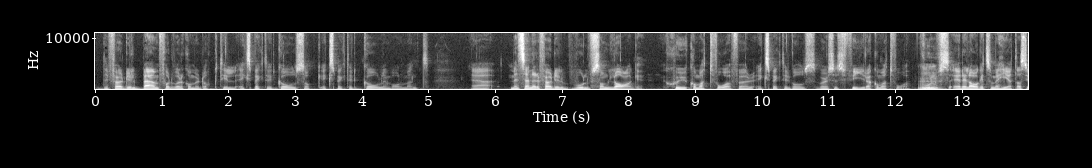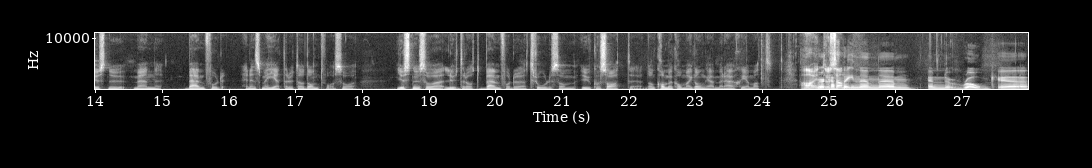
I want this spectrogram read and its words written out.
det är fördel Bamford vad det kommer dock till expected goals och expected goal involvement. Eh, men sen är det fördel Wolves som lag. 7,2 för expected goals versus 4,2. Wolves är det laget som är hetast just nu men Bamford är den som är hetare utav de två. Så just nu så lutar det åt Bamford och jag tror som UK sa att eh, de kommer komma igång här med det här schemat. Ja, Får jag intressant. kasta in en, en Rogue, eh,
